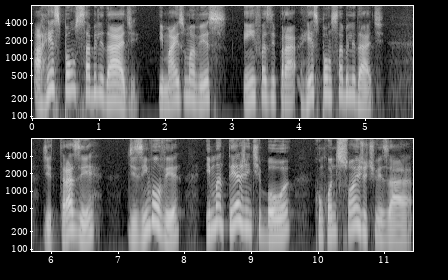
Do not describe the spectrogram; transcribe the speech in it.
a responsabilidade, e mais uma vez, ênfase para responsabilidade, de trazer, desenvolver e manter gente boa com condições de utilizar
